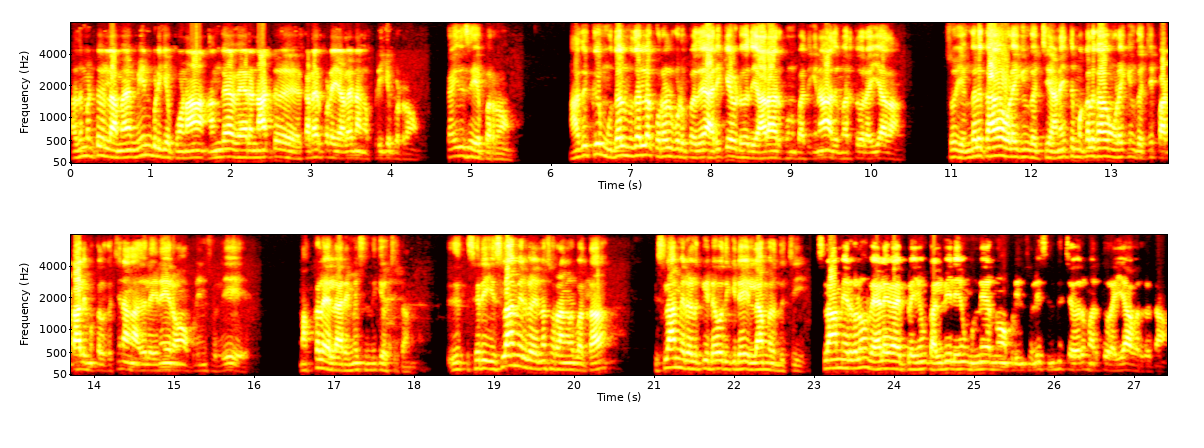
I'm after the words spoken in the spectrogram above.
அது மட்டும் இல்லாமல் மீன் பிடிக்க போனால் அங்கே வேற நாட்டு கடற்படையால் நாங்கள் பிடிக்கப்படுறோம். கைது செய்யப்படுறோம். அதுக்கு முதல் முதல்ல குரல் கொடுப்பது அறிக்கை விடுவது யாராக இருக்கும்னு பார்த்தீங்கன்னா அது மருத்துவர் ஐயா தான். ஸோ எங்களுக்காக உழைக்கும் கட்சி அனைத்து மக்களுக்காக உழைக்கும் கட்சி பாட்டாளி மக்கள் கட்சி நாங்கள் அதில் இணையிறோம் அப்படின்னு சொல்லி மக்களை எல்லாரையுமே சிந்திக்க வச்சுட்டாங்க சரி இஸ்லாமியர்கள் என்ன சொல்றாங்கன்னு பார்த்தா இஸ்லாமியர்களுக்கு இடஒதுக்கீடே இல்லாமல் இருந்துச்சு. இஸ்லாமியர்களும் வேலை வாய்ப்புலையும் கல்வியிலையும் முன்னேறணும் அப்படின்னு சொல்லி சிந்திச்சவர் மருத்துவர் ஐயா அவர்கள் தான்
